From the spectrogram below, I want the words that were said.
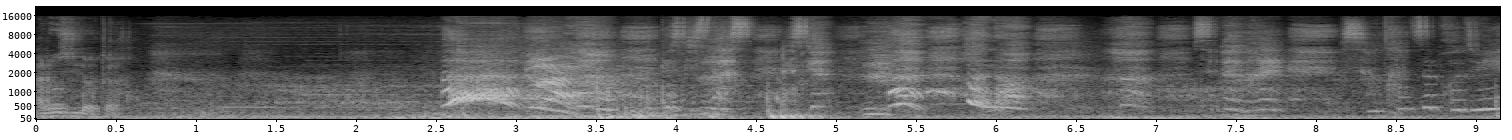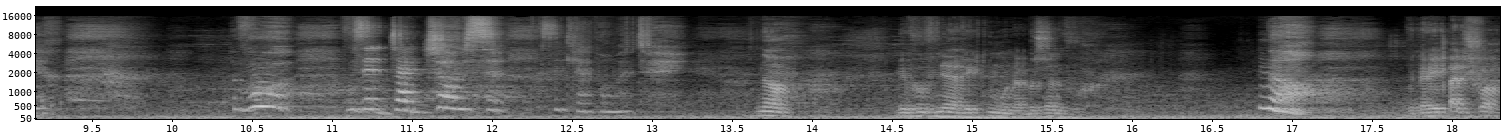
Allons-y, docteur. Qu'est-ce qui se passe? Est-ce que... Ah, Oh non C'est pas vrai C'est en train de se produire. Vous Vous êtes Jack Joyce Vous êtes là pour me tuer. Non, mais vous venez avec nous, on a besoin de vous. Non Vous n'avez pas le choix.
